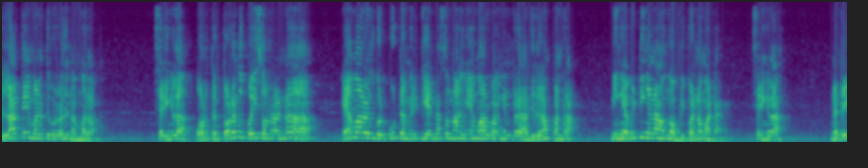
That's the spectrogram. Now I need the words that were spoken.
எல்லாத்தையும் வளர்த்து விடுறது நம்ம தான் சரிங்களா? ஒருத்தர் தொடர்ந்து பொய் சொல்கிறான்னா ஏமாறுறதுக்கு ஒரு கூட்டம் இருக்கு. என்ன சொன்னாலும் ஏமாறுவாங்கன்ற அதில் தான் பண்ணுறான் நீங்கள் விட்டீங்கன்னா அவங்க அப்படி பண்ண மாட்டாங்க. சரிங்களா? நன்றி.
